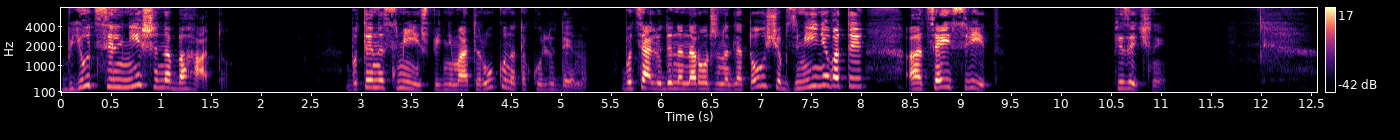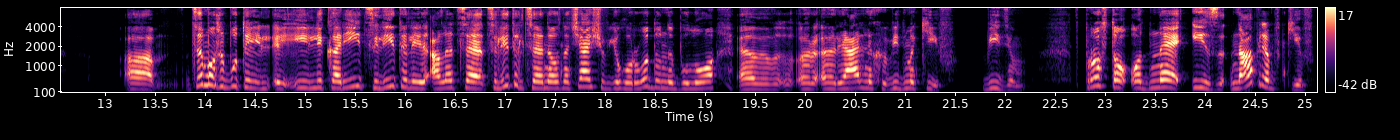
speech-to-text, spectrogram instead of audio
Б'ють сильніше набагато. Бо ти не смієш піднімати руку на таку людину. Бо ця людина народжена для того, щоб змінювати цей світ фізичний. Це може бути і лікарі, і цілителі, але це цілитель це не означає, що в його роду не було е, реальних відьмаків, відьм. Просто одне із напрямків,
